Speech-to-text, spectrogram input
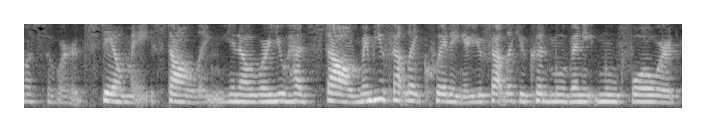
what's the word? Stalemate stalling you know where you had stalled. Maybe you felt like quitting or you felt like you couldn't move any move forward.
